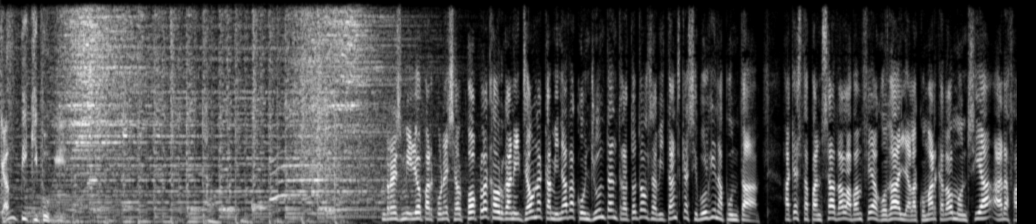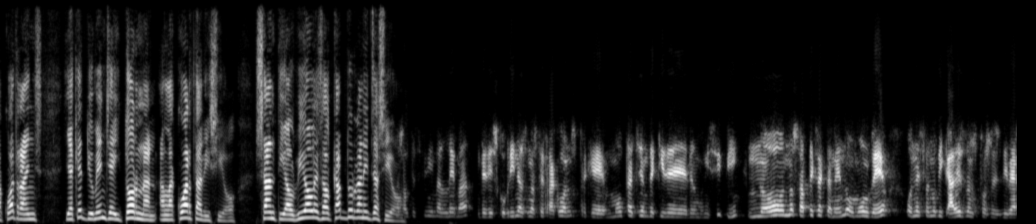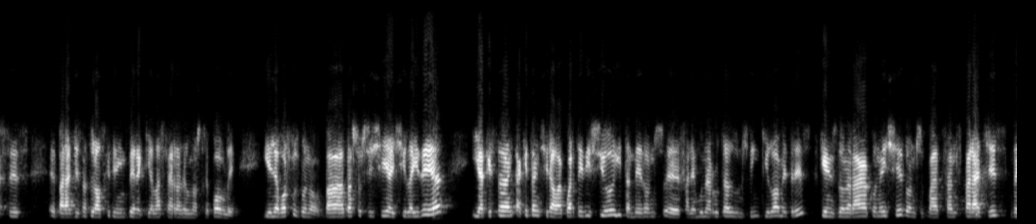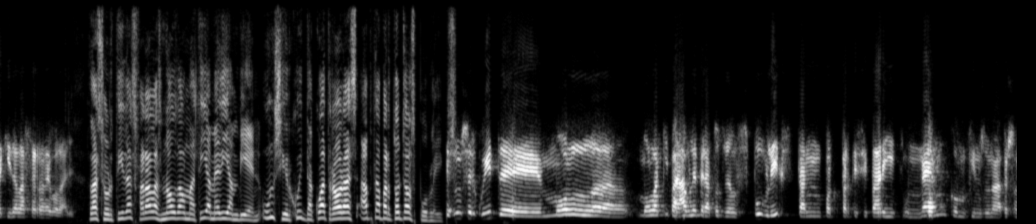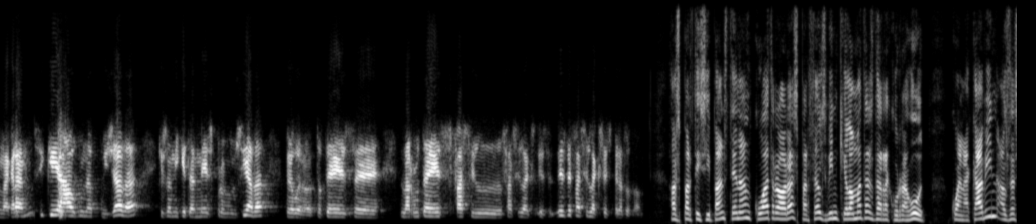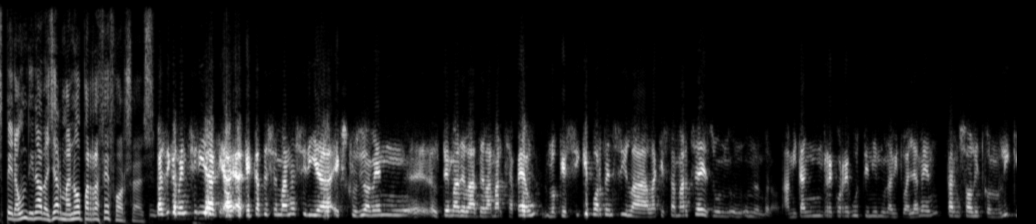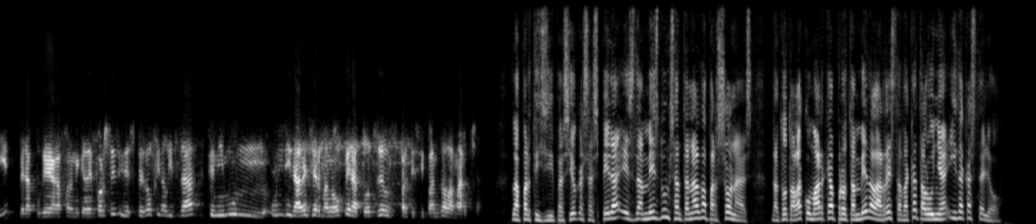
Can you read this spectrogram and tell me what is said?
Campi qui pugui. Res millor per conèixer el poble que organitzar una caminada conjunta entre tots els habitants que s'hi vulguin apuntar. Aquesta pensada la van fer a Godall, a la comarca del Montsià, ara fa 4 anys, i aquest diumenge hi tornen, en la quarta edició. Santi Albiol és el cap d'organització. Nosaltres lema de descobrint els nostres racons, perquè molta gent d'aquí de, del municipi no, no sap exactament o molt bé on estan ubicades doncs, doncs, les diverses eh, paratges naturals que tenim per aquí a la serra del nostre poble. I llavors doncs, bueno, va, va sorgir així la idea i aquesta, aquest any serà la quarta edició i també doncs, eh, farem una ruta d'uns 20 quilòmetres que ens donarà a conèixer doncs, bastants paratges d'aquí de la Serra de Godall. La sortida es farà a les 9 del matí a Medi Ambient, un circuit de 4 hores apte per tots els públics. És un circuit eh, molt, eh, molt equiparable per a tots els públics, tant pot participar-hi un nen com fins una persona gran. Sí que hi ha alguna pujada, que és una miqueta més pronunciada, però bueno, tot és, eh, la ruta és, fàcil, fàcil, és, és de fàcil accés per a tothom. Els participants tenen 4 hores per fer els 20 quilòmetres de recorregut. Quan acabin, els espera un dinar de germanor per refer forces. Bàsicament seria, aquest cap de setmana seria exclusivament eh, el tema de la, de la marxa a peu. El que sí que porta en si la, la, aquesta marxa és un, un, un bueno, a mitjà d'un recorregut tenim un avituallament, tant sòlid com líquid, per a poder agafar una mica de forces, i després al finalitzar tenim un, un dinar de germanor per a tots els participants de la marxa. La participació que s'espera és de més d'un centenar de persones, de tota la comarca, però també de la resta de Catalunya i de Castelló.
